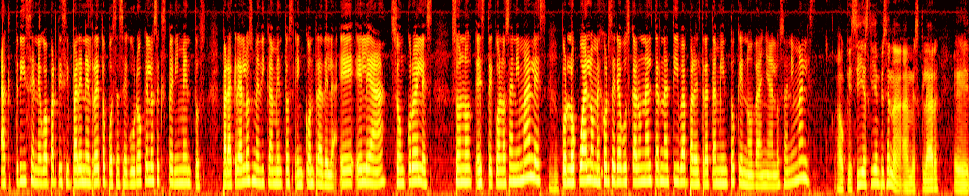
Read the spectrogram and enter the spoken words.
actriz se negó a participar en el reto, pues aseguró que los experimentos para crear los medicamentos en contra de la ELA son crueles, son este con los animales, por lo cual lo mejor sería buscar una alternativa para el tratamiento que no daña a los animales. Aunque sí, es que ya empiezan a, mezclar eh,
